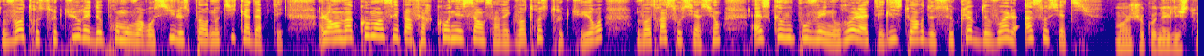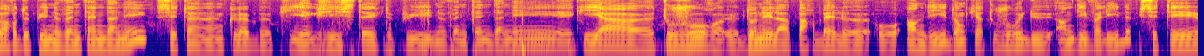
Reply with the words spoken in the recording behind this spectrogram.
votre structure et de promouvoir aussi le sport nautique adapté. Alors on va commencer par faire connaissance avec votre structure, votre association. Est-ce que vous pouvez nous relater l'histoire de ce club de voile associatif? Moi, je connais l'histoire depuis une vingtaine d'années. C'est un club qui existe depuis une vingtaine d'années et qui a euh, toujours euh, donné la part belle euh, au handi. Donc, il y a toujours eu du handi valide. C'était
